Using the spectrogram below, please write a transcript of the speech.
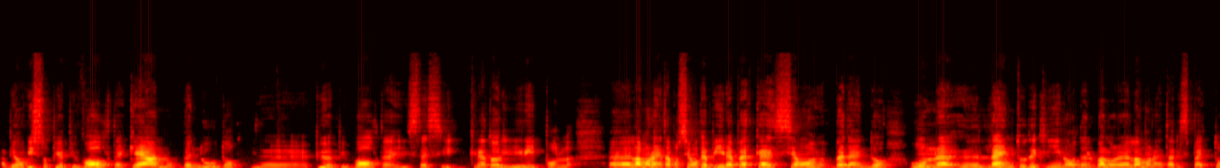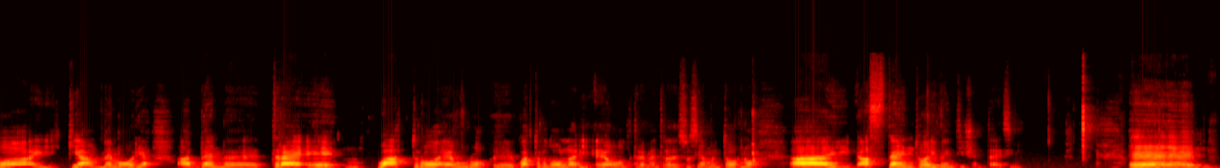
abbiamo visto più e più volte che hanno venduto eh, più e più volte gli stessi creatori di Ripple la moneta, possiamo capire perché stiamo vedendo un lento declino del valore della moneta rispetto a chi ha memoria ha ben 3 eh, e 4 euro, eh, 4 dollari e oltre, mentre adesso siamo intorno ai, a stento ai 20 centesimi. Eh,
